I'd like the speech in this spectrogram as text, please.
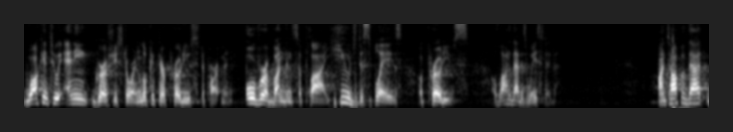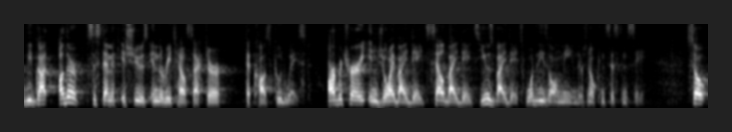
Walk into any grocery store and look at their produce department. Overabundant supply, huge displays of produce. A lot of that is wasted. On top of that, we've got other systemic issues in the retail sector that cause food waste arbitrary enjoy by dates, sell by dates, use by dates. What do these all mean? There's no consistency. So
